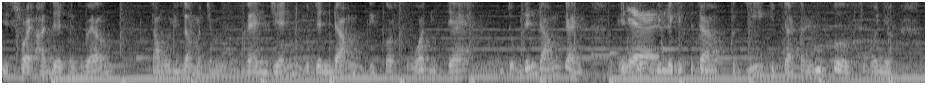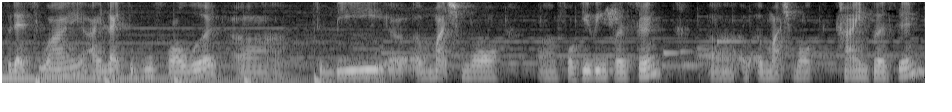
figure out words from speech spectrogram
destroy others as well. Sama juga macam vengeance berdendam. Because what is there untuk berdendam kan? Esok yes. bila kita dah pergi kita akan lupa semuanya so that's why I like to move forward uh, to be a, a much more uh, forgiving person uh, a, a much more kind person.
